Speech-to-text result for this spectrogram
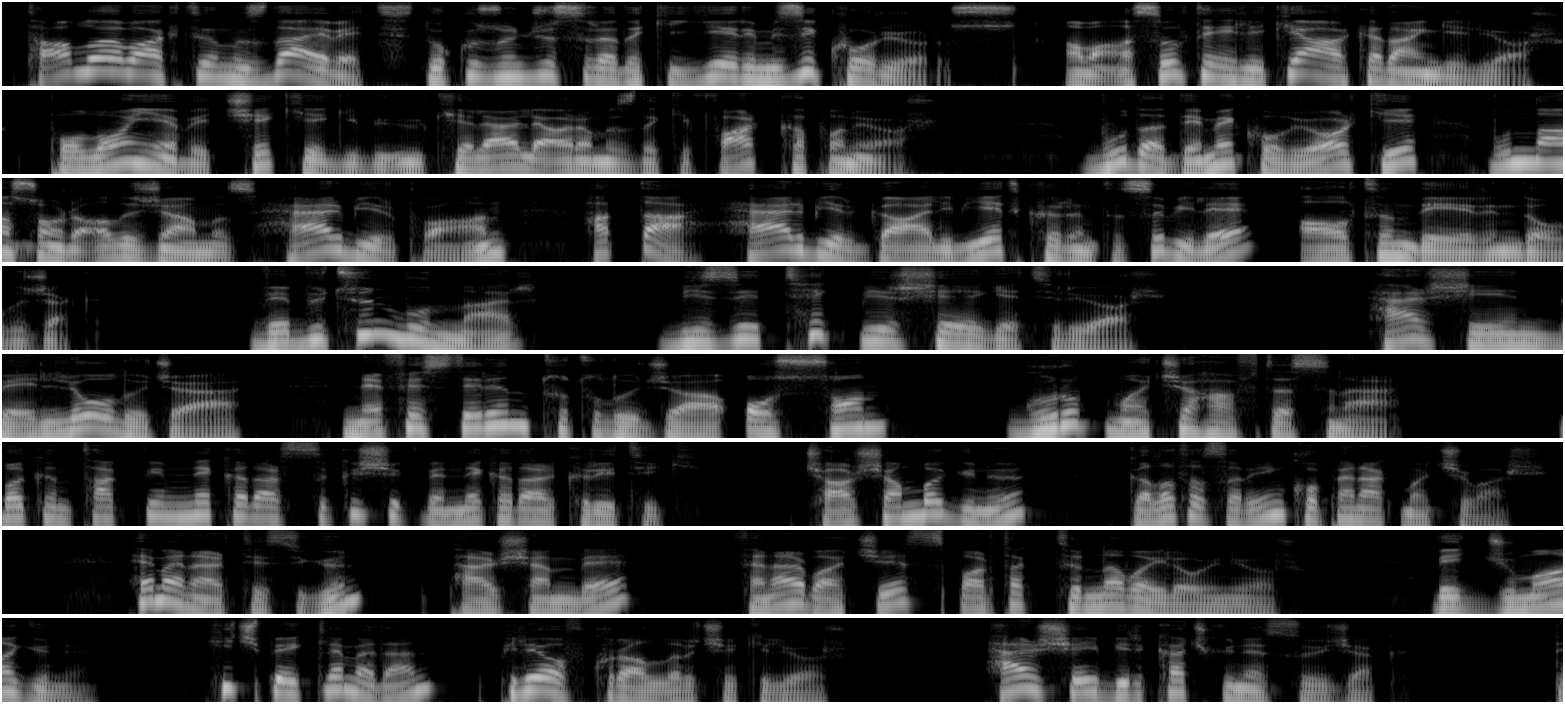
Tabloya baktığımızda evet 9. sıradaki yerimizi koruyoruz. Ama asıl tehlike arkadan geliyor. Polonya ve Çekya gibi ülkelerle aramızdaki fark kapanıyor. Bu da demek oluyor ki bundan sonra alacağımız her bir puan, hatta her bir galibiyet kırıntısı bile altın değerinde olacak. Ve bütün bunlar bizi tek bir şeye getiriyor. Her şeyin belli olacağı, nefeslerin tutulacağı o son grup maçı haftasına. Bakın takvim ne kadar sıkışık ve ne kadar kritik. Çarşamba günü Galatasaray'ın Kopenhag maçı var. Hemen ertesi gün Perşembe Fenerbahçe Spartak Tırnava ile oynuyor. Ve Cuma günü hiç beklemeden playoff kuralları çekiliyor. Her şey birkaç güne sığacak.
